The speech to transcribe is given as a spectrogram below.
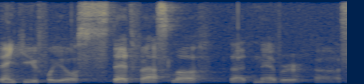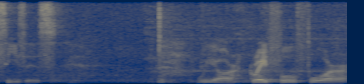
Thank you for your steadfast love that never uh, ceases. We are grateful for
